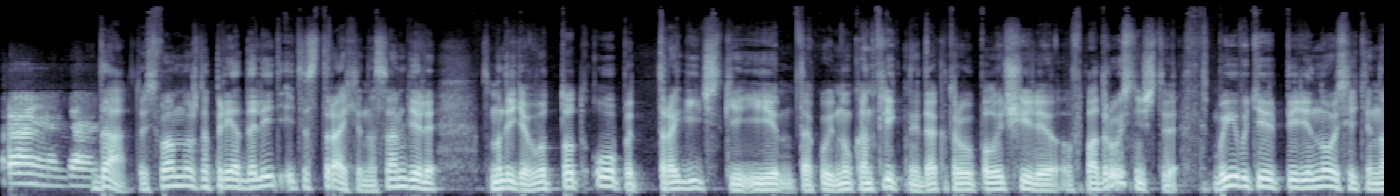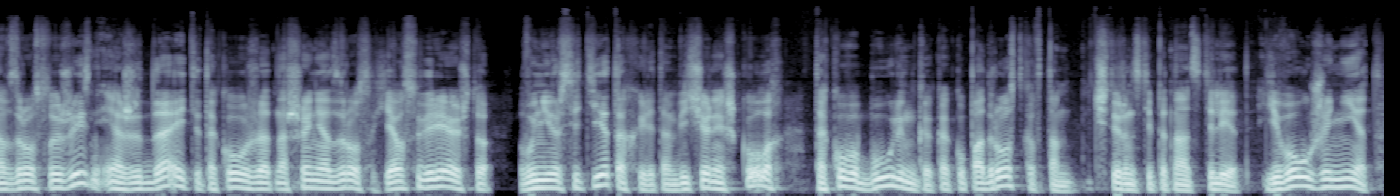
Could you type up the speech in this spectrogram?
Правильно, да. Да, то есть вам нужно преодолеть эти страхи. На самом деле, смотрите, вот тот опыт трагический и такой, ну, конфликтный, да, который вы получили в подростничестве, вы его теперь переносите на взрослую жизнь и ожидаете такого же отношения от взрослых. Я вас уверяю, что в университетах или там в вечерних школах такого буллинга, как у подростков там 14-15 лет, его уже нет.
